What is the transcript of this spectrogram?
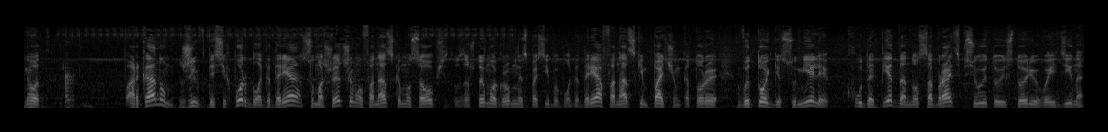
Вот. Арканум жив до сих пор благодаря сумасшедшему фанатскому сообществу, за что ему огромное спасибо. Благодаря фанатским патчам, которые в итоге сумели худо-бедно, но собрать всю эту историю воедино.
